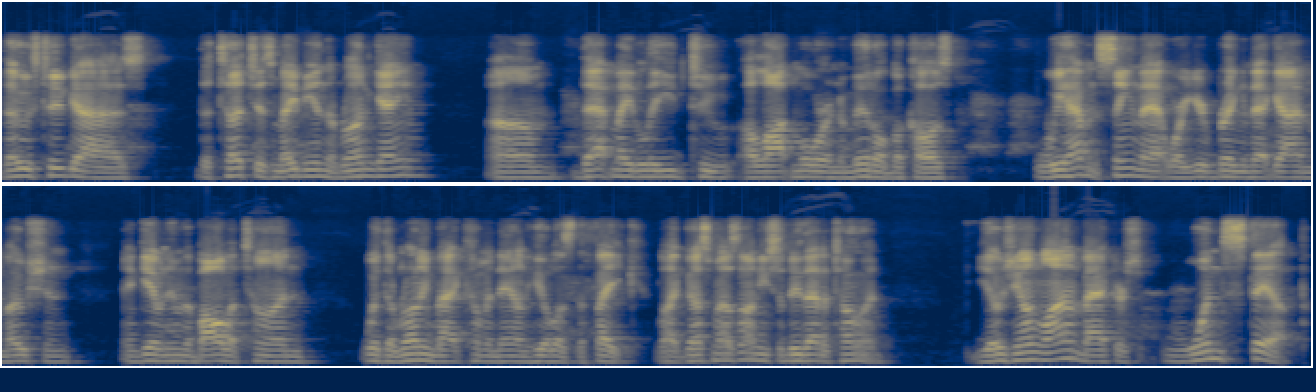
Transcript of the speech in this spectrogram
those two guys, the touches maybe in the run game, um, that may lead to a lot more in the middle because we haven't seen that where you're bringing that guy in motion and giving him the ball a ton with the running back coming downhill as the fake. Like Gus Malzahn used to do that a ton. Those young linebackers, one step,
